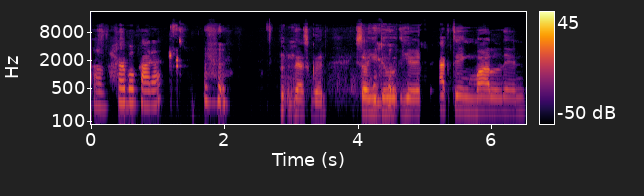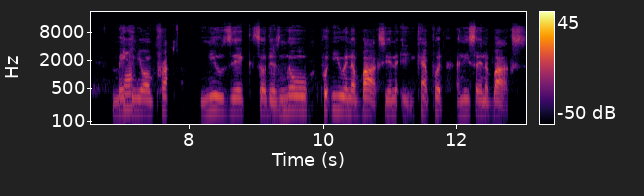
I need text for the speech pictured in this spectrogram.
of herbal products. That's good. So you do you're acting, modeling, making Yeah. your own product, music. So there's Mhm. no putting you in a box. You you can't put Anissa in a box.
